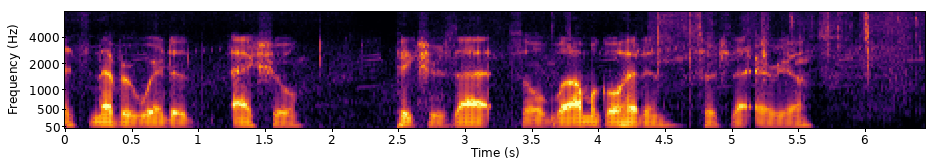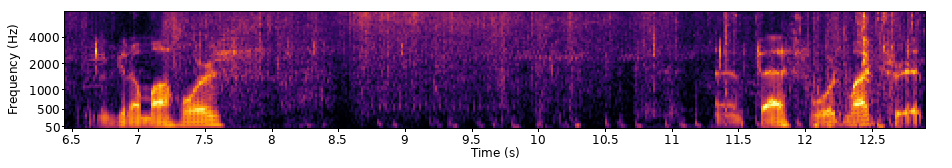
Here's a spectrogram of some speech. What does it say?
it's never where the actual picture's at. So, but I'm going to go ahead and search that area. Get on my horse. And fast forward my trip.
